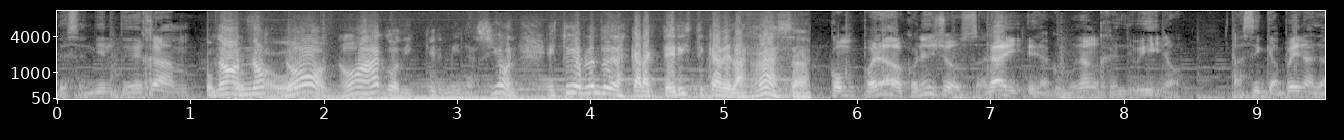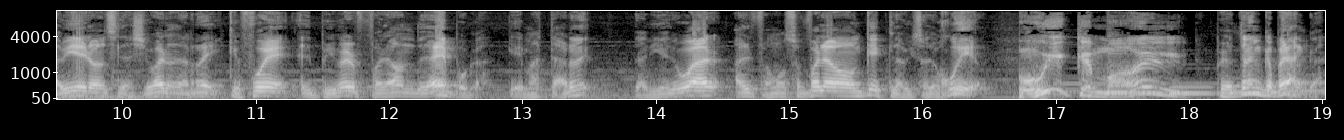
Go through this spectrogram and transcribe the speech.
descendientes de Ham, No, no, no, no hago discriminación. Estoy hablando de las características de las razas. comparados con ellos, Sarai era como un ángel divino. Así que apenas la vieron, se la llevaron al rey, que fue el primer faraón de la época, que más tarde daría lugar al famoso faraón que esclavizó a los judíos. Uy, qué mal. Pero tranca paranca,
